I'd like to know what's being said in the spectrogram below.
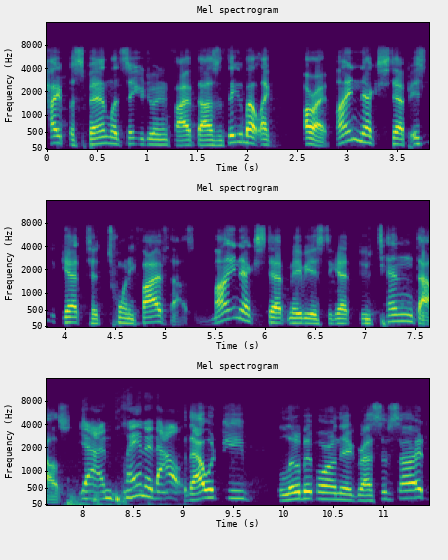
type of spend, let's say you're doing 5,000, think about like all right, my next step isn't to get to 25,000. My next step maybe is to get to 10,000. Yeah, and plan it out. That would be a little bit more on the aggressive side.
